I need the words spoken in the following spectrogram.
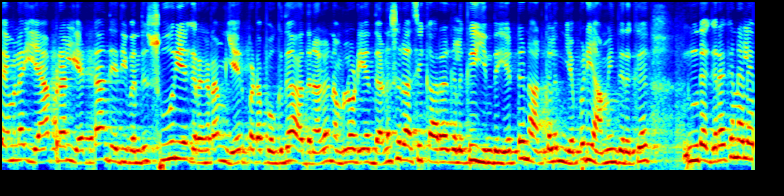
டைமில் ஏப்ரல் எட்டாம் தேதி வந்து சூரிய கிரகணம் ஏற்பட போகுது. அதனால் நம்மளுடைய தனுசு ராசிக்காரர்களுக்கு இந்த எட்டு நாட்களும் எப்படி அமைந்திருக்கு? இந்த கிரகநிலை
